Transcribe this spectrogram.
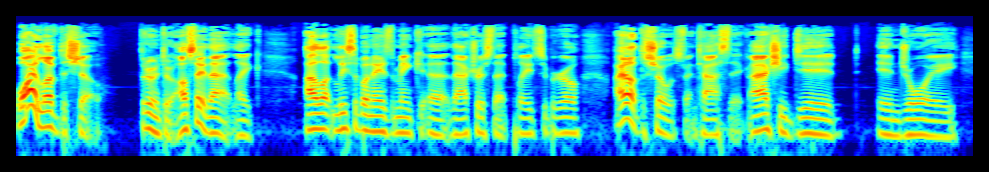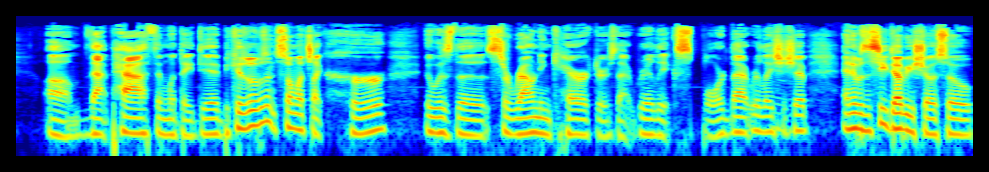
Well, I love the show through and through. I'll say that. Like, I love Lisa Bonet is the main uh, the actress that played Supergirl. I thought the show was fantastic. I actually did enjoy um, that path and what they did because it wasn't so much like her; it was the surrounding characters that really explored that relationship. And it was a CW show, so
